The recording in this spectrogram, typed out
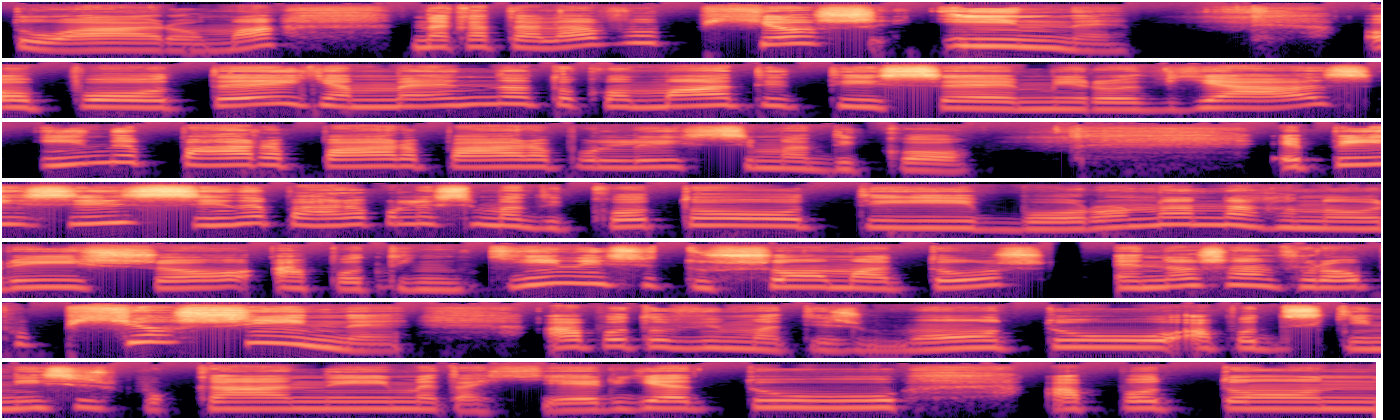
του άρωμα, να καταλάβω ποιος είναι. Οπότε για μένα το κομμάτι της ε, μυρωδιάς είναι πάρα πάρα πάρα πολύ σημαντικό. Επίσης είναι πάρα πολύ σημαντικό το ότι μπορώ να αναγνωρίσω από την κίνηση του σώματος ενός ανθρώπου ποιος είναι. Από το βηματισμό του, από τις κινήσεις που κάνει με τα χέρια του, από τον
